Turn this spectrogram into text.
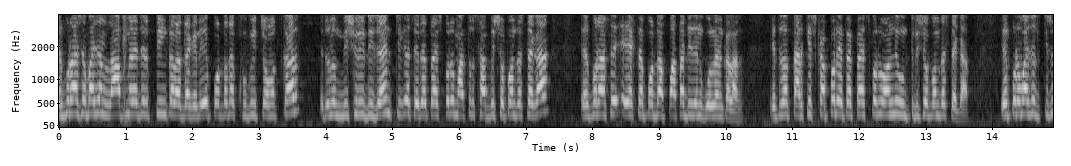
এরপর আছে ভাইজান লাভ ম্যারেজের পিঙ্ক কালার দেখেন। এই পর্দাটা খুবই চমৎকার। এটা হলো মিশরি ডিজাইন ঠিক আছে? এটা প্রাইস পড়বে মাত্র ছাব্বিশশো পঞ্চাশ টাকা। এরপর আছে এই একটা পর্দা পাতা ডিজাইন গোল্ডেন কালার এটা হলো তার্কিশ কাপড় এটার প্রাইস পড়বে অনলি উনত্রিশশো পঞ্চাশ টাকা। এরপর ভাইজান কিছু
